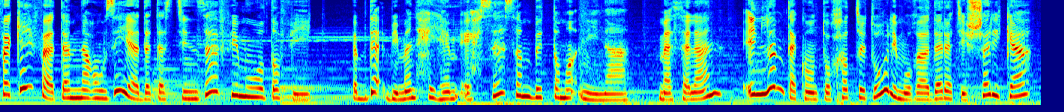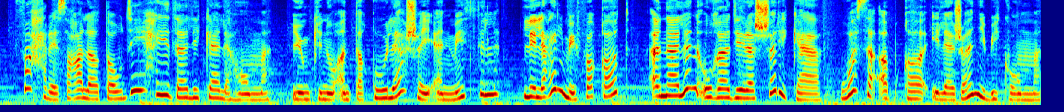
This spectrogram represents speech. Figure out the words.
فكيف تمنع زيادة استنزاف موظفيك؟ أبدأ بمنحهم إحساساً بالطمأنينة. مثلاً إن لم تكن تخطط لمغادرة الشركة فاحرص على توضيح ذلك لهم. يمكن أن تقول شيئا مثل للعلم فقط أنا لن أغادر الشركة وسأبقى إلى جانبكم.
